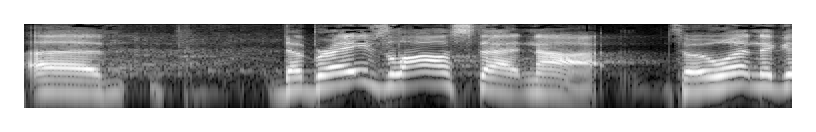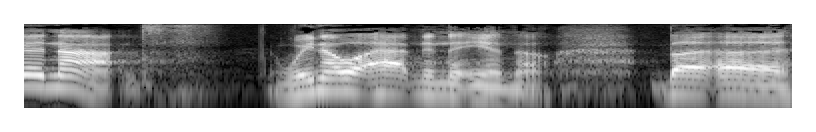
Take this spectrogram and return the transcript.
Uh, the Braves lost that night, so it wasn't a good night. We know what happened in the end though. But, uh,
